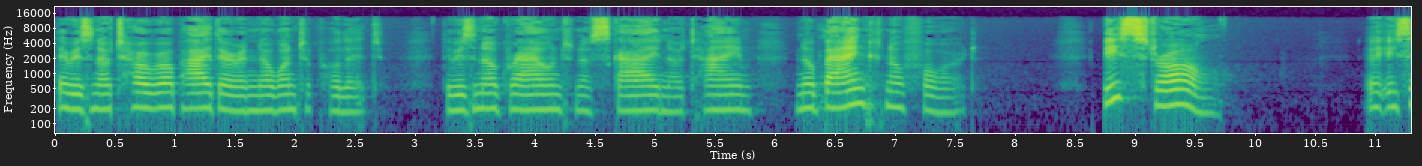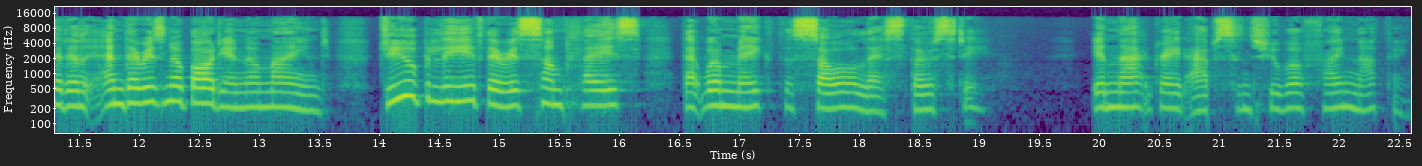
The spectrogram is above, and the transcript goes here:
There is no tow rope either and no one to pull it. There is no ground, no sky, no time, no bank, no ford. Be strong. Uh, he said, and, and there is no body and no mind. Do you believe there is some place that will make the soul less thirsty. In that great absence, you will find nothing.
